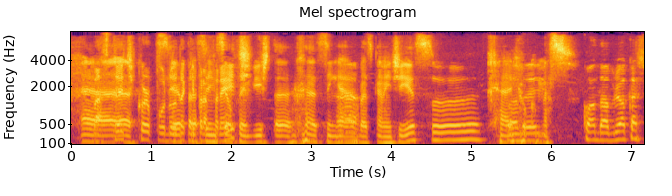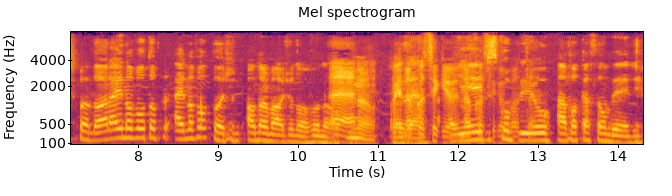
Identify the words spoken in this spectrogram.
É, bastante corpo nu é daqui pra ser frente. eufemista, assim, é Ah. basicamente isso. Aí Quando eu ele- começo. Quando abriu a caixa de Pandora, aí não voltou, aí não voltou de- ao normal de novo, não. É, Não. Pois não é. conseguiu, Aí não ele conseguiu voltar. descobriu a vocação dele.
